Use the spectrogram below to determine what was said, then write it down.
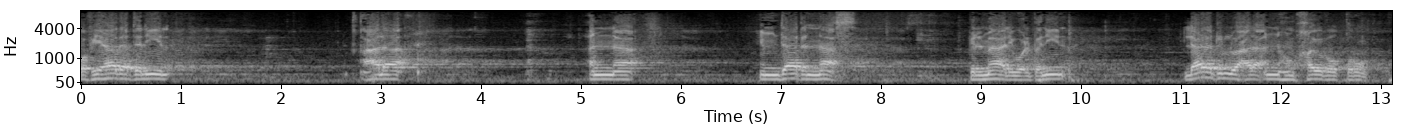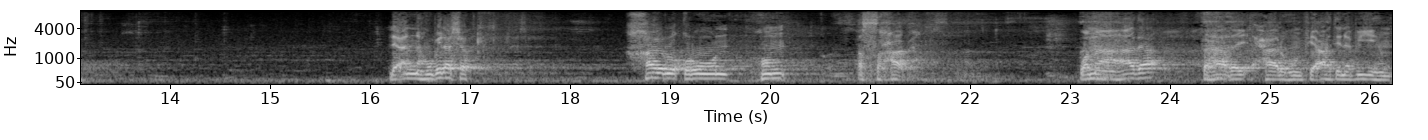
وفي هذا دليل على أن إمداد الناس بالمال والبنين لا يدل على أنهم خير القرون لأنه بلا شك خير القرون هم الصحابة. ومع هذا فهذا حالهم في عهد نبيهم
